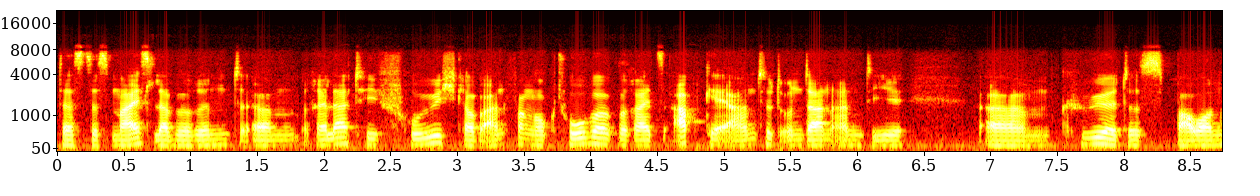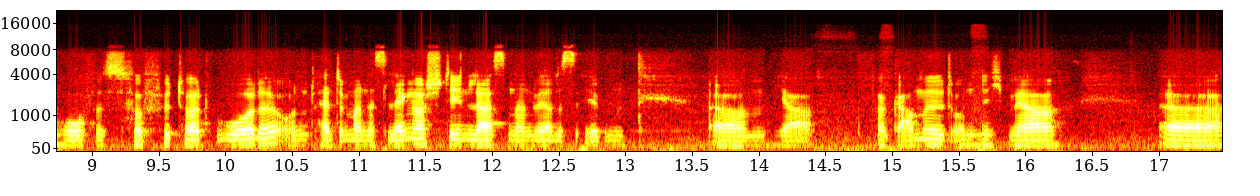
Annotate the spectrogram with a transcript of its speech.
dass das Maislabyrinth ähm, relativ früh, ich glaube Anfang Oktober, bereits abgeerntet und dann an die ähm, Kühe des Bauernhofes verfüttert wurde. Und hätte man es länger stehen lassen, dann wäre das eben ähm, ja, vergammelt und nicht mehr äh,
